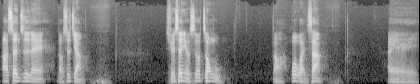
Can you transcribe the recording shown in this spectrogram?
啊，甚至呢，老师讲，学生有时候中午啊或晚上，哎，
